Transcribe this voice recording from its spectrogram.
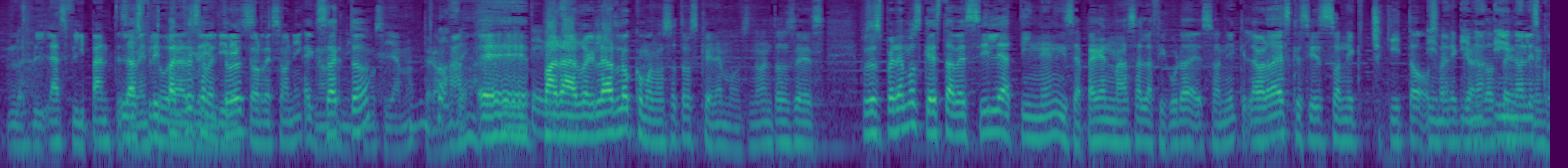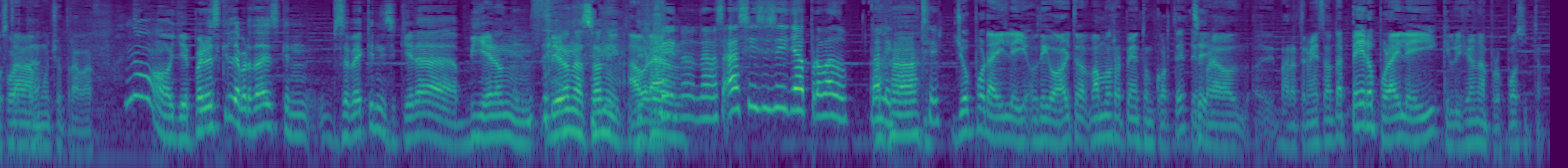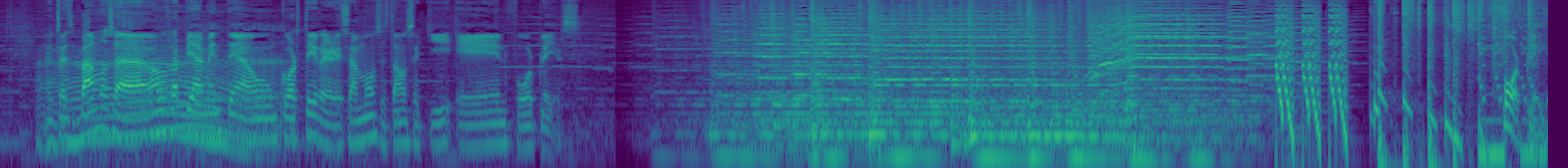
Los- las flipantes Las aventuras flipantes del aventuras. director de Sonic. no sé ni Exacto. cómo se llama, pero No ajá. eh, para arreglarlo como nosotros queremos, ¿no? Entonces, pues esperemos que esta vez sí le atinen y se apeguen más a la figura de Sonic. La verdad es que si es Sonic chiquito o Y no, Sonic y no- grandote, y no les costaba importa. mucho trabajo oye, pero es que la verdad es que se ve que ni siquiera vieron, vieron a Sonic. Ahora. Sí, no, nada más. Ah, sí, sí, sí, ya aprobado. Dale. Sí. Yo por ahí leí, digo, ahorita vamos rápidamente a un corte para, terminar esta nota, pero por ahí leí que lo hicieron a propósito. Entonces ah. vamos a vamos rápidamente a un corte y regresamos. Estamos aquí en Four Players. Four Play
